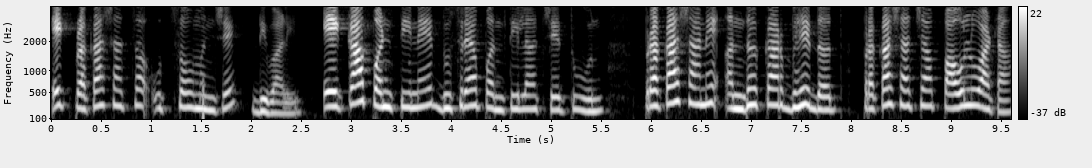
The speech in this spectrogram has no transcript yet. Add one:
एक प्रकाशाचा उत्सव म्हणजे दिवाळी. एका पंक्तीने दुसऱ्या पंक्तीला चेतवून प्रकाशाने अंधकार भेदत प्रकाशाच्या पाऊलवाटा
